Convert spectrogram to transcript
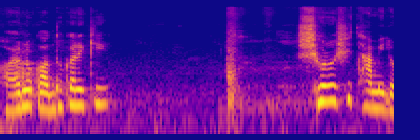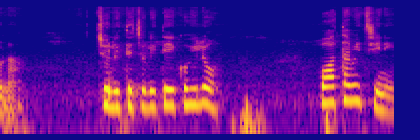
ভয়ানক অন্ধকারে কি? ষোড়শী থামিল না, চলিতে চলিতেই কহিল, পথ আমি চিনি।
